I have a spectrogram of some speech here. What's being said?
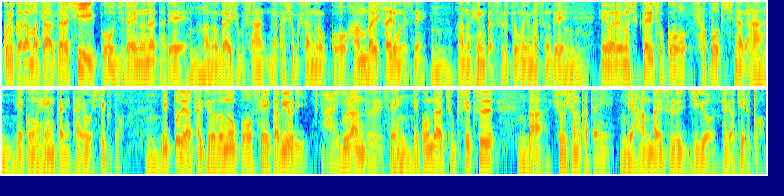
これからまた新しいこう時代の中で、うん、あの外食さん、中食さんのこう販売スタイルもですね、うん、あの変化すると思いますので、われわれもしっかりそこをサポートしながら、うん、この変化に対応していくと。一方では先ほどのこう成果日和、はい、ブランドでですね、うん、今度は直接、まあ、消費者の方に、うん、販売する事業を手掛けると、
